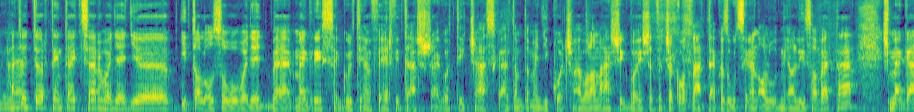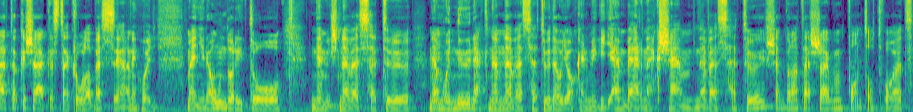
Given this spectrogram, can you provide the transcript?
Igen. Hát, hogy történt egyszer, hogy egy ö, italozó, vagy egy be, megrészegült ilyen férfi társaságot így császkált, nem tudom, egyik kocsmából a másikba, és hát csak ott látták az útszélen aludni a Lizavetá, és megálltak, és elkezdtek róla beszélni, hogy mennyire undorító, nem is nevezhető, nem, hogy nőnek nem nevezhető, de hogy akár még így embernek sem nevezhető, és ebben a társaságban pont ott volt.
